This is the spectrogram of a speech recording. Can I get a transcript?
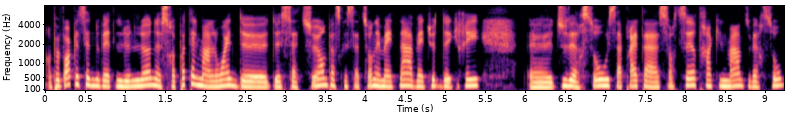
On peut voir que cette nouvelle lune-là ne sera pas tellement loin de, de, Saturne parce que Saturne est maintenant à 28 degrés euh, du verso. Il s'apprête à sortir tranquillement du verso.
